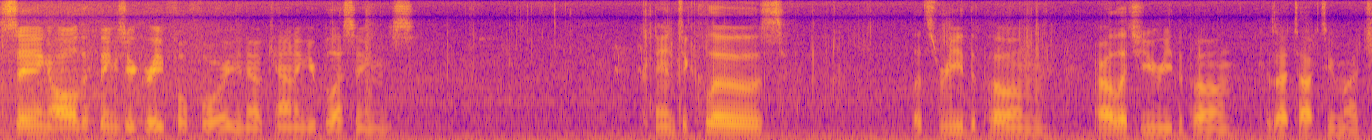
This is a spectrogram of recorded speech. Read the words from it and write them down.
saying all the things you're grateful for, you know, counting your blessings. And to close, let's read the poem, or I'll let you read the poem because I talk too much.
